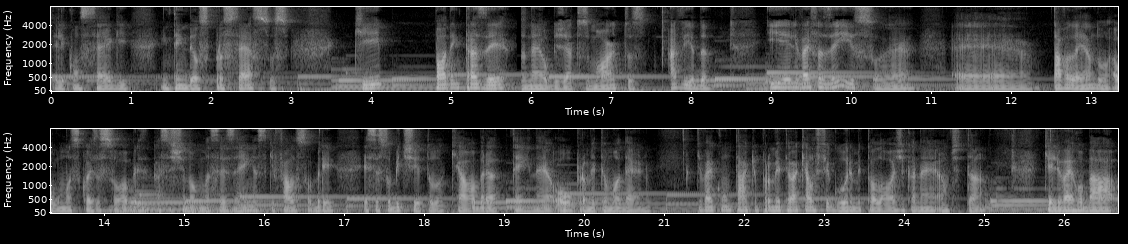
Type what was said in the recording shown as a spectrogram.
Ele consegue entender os processos que podem trazer né, objetos mortos à vida. E ele vai fazer isso, né? É, tava lendo algumas coisas sobre, assistindo algumas resenhas que falam sobre esse subtítulo que a obra tem, né? Ou Prometeu Moderno, que vai contar que o Prometeu é aquela figura mitológica, né? É um titã, que ele vai roubar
